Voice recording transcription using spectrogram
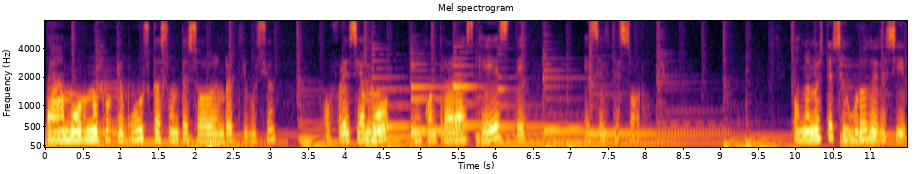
Da amor no porque buscas un tesoro en retribución. Ofrece amor y encontrarás que este es el tesoro. Cuando no estés seguro de decir,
